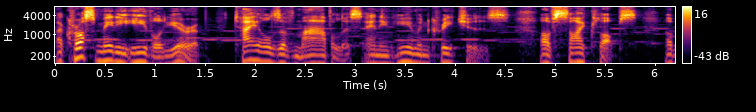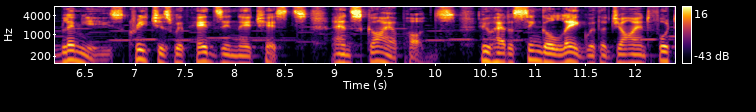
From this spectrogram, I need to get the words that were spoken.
Across medieval Europe, tales of marvellous and inhuman creatures, of cyclops, of blemmyes, creatures with heads in their chests, and sciapods, who had a single leg with a giant foot,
